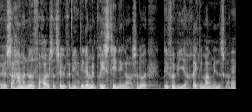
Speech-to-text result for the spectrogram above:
ja. øh, så har man noget at forholde sig til, fordi ja. det der med prisstigninger og sådan noget, det forvirrer rigtig mange mennesker. Ja,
